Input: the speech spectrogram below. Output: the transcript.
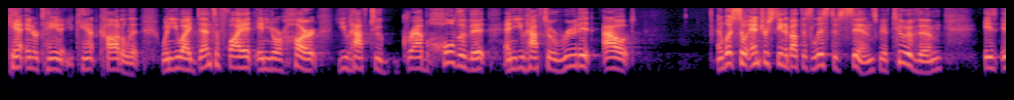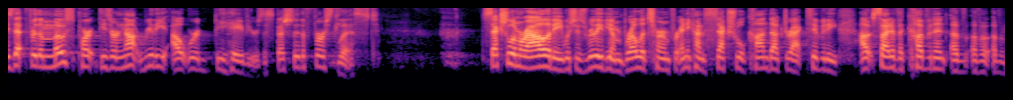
can't entertain it, you can't coddle it. When you identify it in your heart, you have to grab hold of it and you have to root it out. And what's so interesting about this list of sins, we have two of them, is, is that for the most part, these are not really outward behaviors, especially the first list. Sexual immorality, which is really the umbrella term for any kind of sexual conduct or activity outside of the covenant of, of, a, of a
